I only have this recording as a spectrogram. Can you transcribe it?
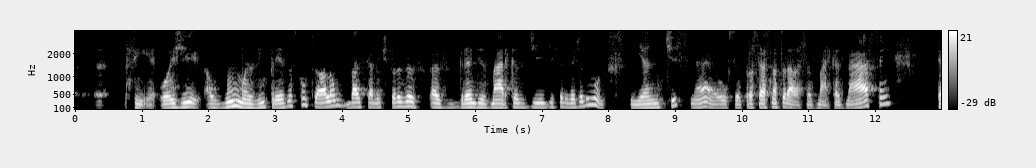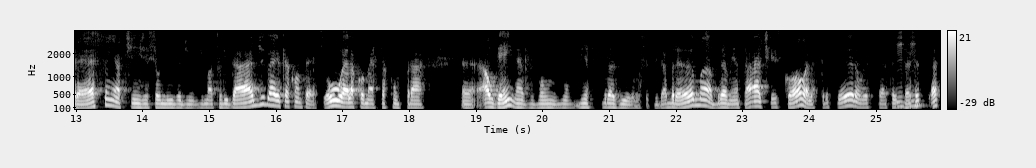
assim, hoje algumas empresas controlam basicamente todas as, as grandes marcas de, de cerveja do mundo. E antes, né, o seu processo natural, essas marcas nascem, crescem, atingem seu nível de, de maturidade, daí o que acontece? Ou ela começa a comprar uh, alguém, né? Vão, vão vir aqui para o Brasil, você teve a Brahma, a Brahma e a Antártica, a Skol, elas cresceram, etc, etc, uhum. etc.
